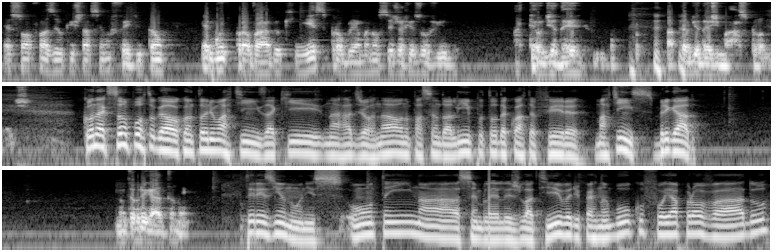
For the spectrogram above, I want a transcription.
é só fazer o que está sendo feito. Então, é muito provável que esse problema não seja resolvido até o dia 10, até o dia 10 de março, pelo menos. Conexão Portugal com Antônio Martins, aqui na Rádio Jornal, no Passando a Limpo, toda quarta-feira. Martins, obrigado. Muito obrigado também. Terezinha Nunes, ontem na Assembleia Legislativa de Pernambuco foi aprovado,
